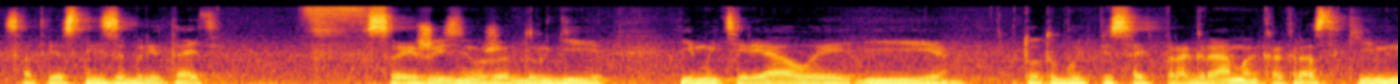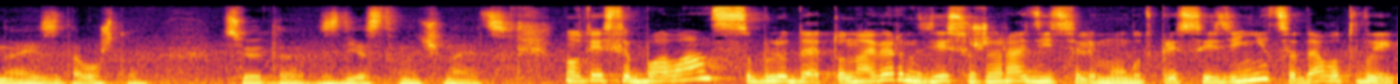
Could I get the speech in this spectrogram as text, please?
соответственно, изобретать в своей жизни уже другие и материалы, и кто-то будет писать программы как раз-таки именно из-за того, что все это с детства начинается. Ну вот если баланс соблюдать, то, наверное, здесь уже родители могут присоединиться. Да, вот вы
